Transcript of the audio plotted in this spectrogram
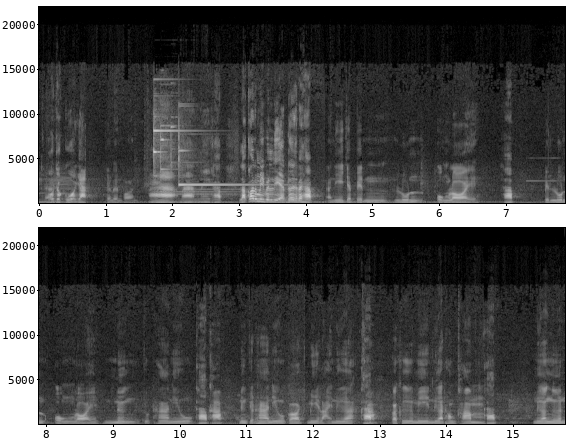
มเขาจะกลัวยักษ์เจริญพร อ่านั่นนี่ครับ แล้วก็จะมีเป็นเหรียญด้วยใช่ไหมครับ อันนี้จะเป็นรุ่นองค์ลอย ครับ เป็นรุ่นองค์ลอย 1.5 นิ้ว ครับ ครับ 1.5 นิ้วก็มีหลายเนื้อ ครับ ก็คือมีเนื้อทองคำครับ เนื้อเงิน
